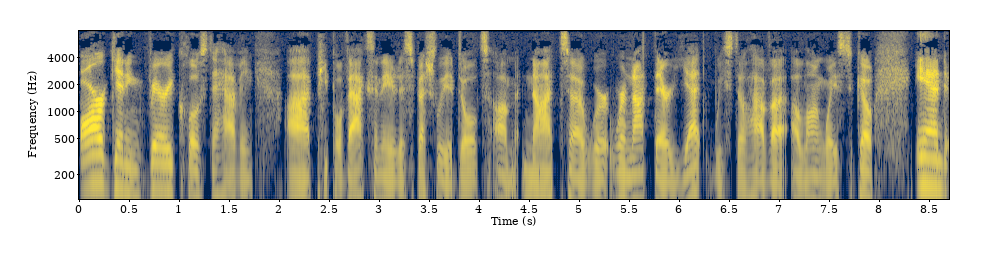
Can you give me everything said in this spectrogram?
are getting very close to having uh, people vaccinated, especially adults, um, not uh, we're we're not there yet. We still have a, a long ways to go, and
